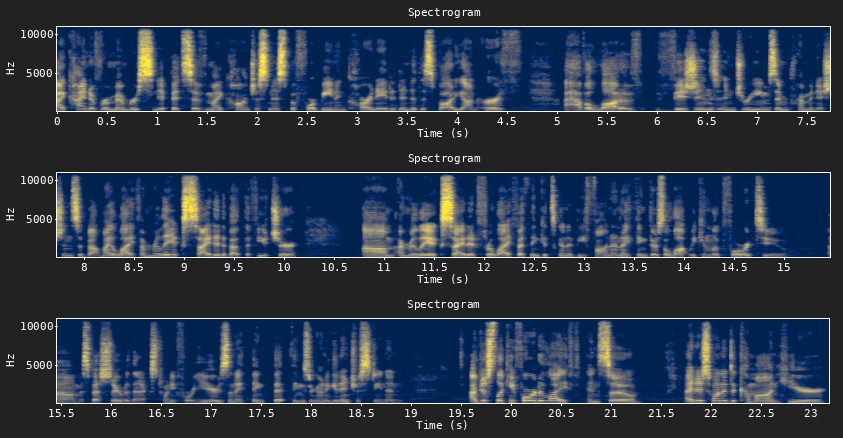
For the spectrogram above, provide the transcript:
I kind of remember snippets of my consciousness before being incarnated into this body on Earth. I have a lot of visions and dreams and premonitions about my life. I'm really excited about the future. Um, I'm really excited for life. I think it's going to be fun, and I think there's a lot we can look forward to, um, especially over the next 24 years. And I think that things are going to get interesting, and I'm just looking forward to life. And so I just wanted to come on here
